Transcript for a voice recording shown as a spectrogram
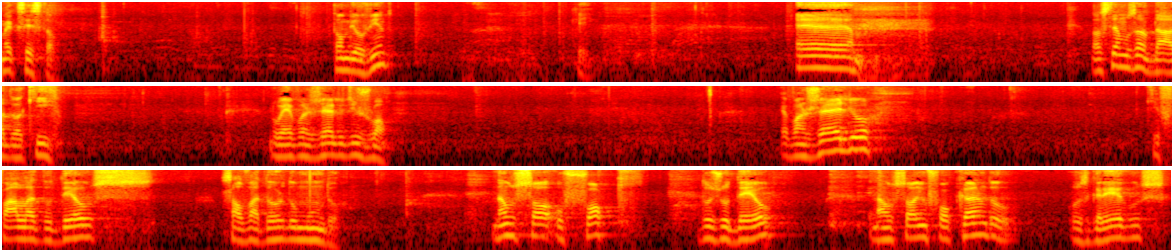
Como é que vocês estão? Estão me ouvindo? Ok. É, nós temos andado aqui no Evangelho de João. Evangelho que fala do Deus Salvador do mundo. Não só o foco do judeu, não só enfocando os gregos,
